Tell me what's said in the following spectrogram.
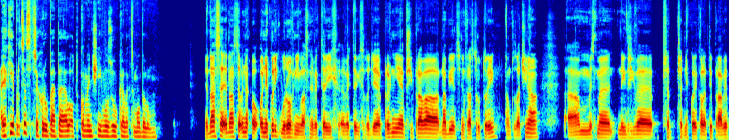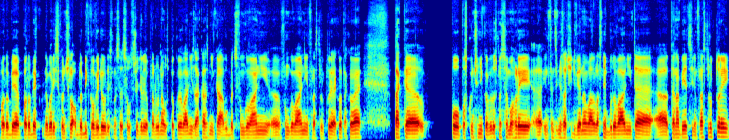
A jaký je proces přechodu PPL od konvenčních vozů k elektromobilům? Jedná se, jedná se o, ně, o, o několik úrovní, vlastně, ve, kterých, ve kterých se to děje. První je příprava nabíjecí infrastruktury, tam to začíná. My jsme nejdříve před, před několika lety právě po době, po době, nebo když skončilo období covidu, kdy jsme se soustředili opravdu na uspokojování zákazníka a vůbec fungování, eh, fungování infrastruktury jako takové, tak eh, po, po skončení covidu jsme se mohli eh, intenzivně začít věnovat vlastně budování té, eh, té nabíjecí infrastruktury.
